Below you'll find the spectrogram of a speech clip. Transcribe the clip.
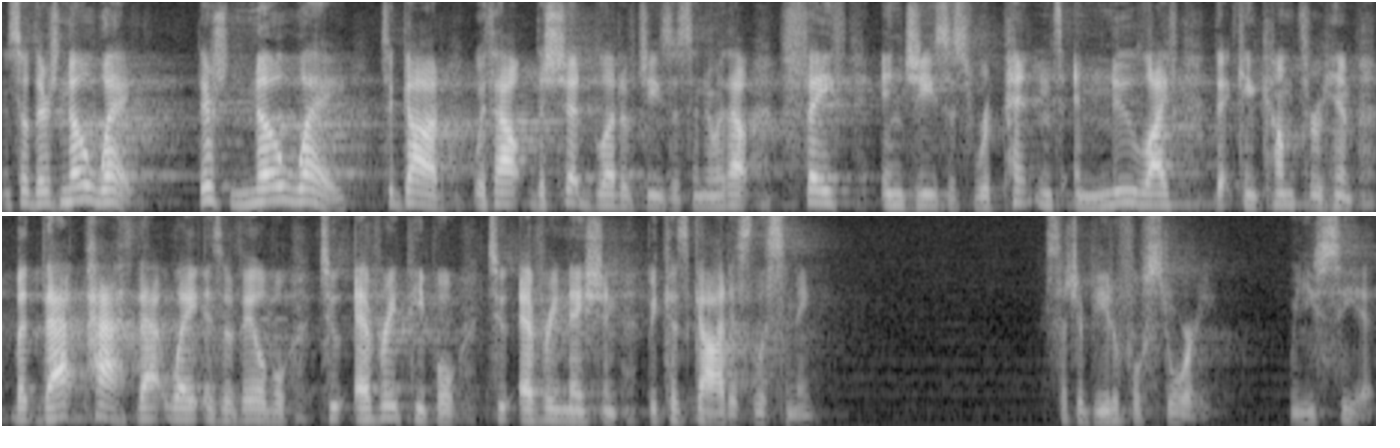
And so there's no way, there's no way to God without the shed blood of Jesus and without faith in Jesus, repentance, and new life that can come through him. But that path, that way is available to every people, to every nation, because God is listening. Such a beautiful story when you see it.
